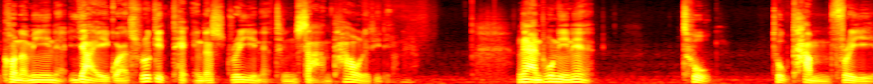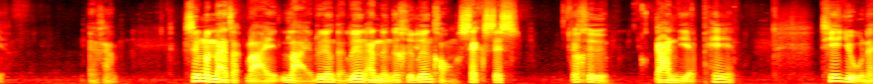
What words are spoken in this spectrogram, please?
economy เนี่ยใหญ่กว่าธุรกิจ tech industry เนี่ยถึง 3 เท่าเลยทีเดียวยงานพวกนี้เนี่ยถูกถูกทำฟรีนะครับซึ่งมันมาจากหลายหลายเรื่องแต่เรื่องอันหนึ่งก็คือเรื่องของ sexist ก็คือการเหยียดเพศ ที่อยู่ใน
